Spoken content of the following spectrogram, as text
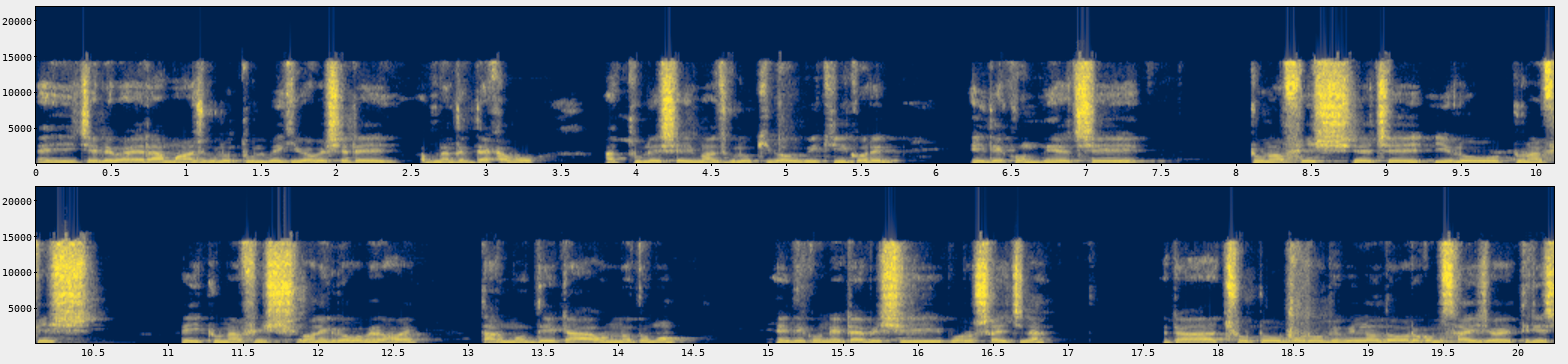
এই জেলে ভাইয়েরা মাছগুলো তুলবে কীভাবে সেটাই আপনাদের দেখাবো। আর তুলে সেই মাছগুলো কীভাবে বিক্রি করেন, এই দেখুন এ হচ্ছে টুনা ফিশ এ হচ্ছে ইয়েলো টুনা ফিশ। এই টুনা ফিশ অনেক রকমের হয়, তার মধ্যে এটা অন্যতম। এই দেখুন, এটা বেশি বড় সাইজ না, এটা ছোট, বড়, বিভিন্ন রকম সাইজ হয়, তিরিশ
